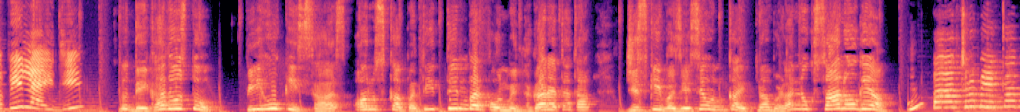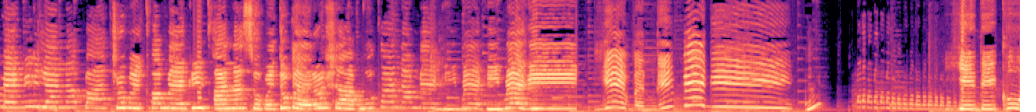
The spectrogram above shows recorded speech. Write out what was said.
अभी लाई जी। तो देखा दोस्तों पीहू की सास और उसका पति दिन भर फ़ोन में लगा रहता था जिसकी वजह से उनका इतना बड़ा नुकसान हो गया। पाँच रुपए का मैगी लाना पाँच रुपए का मैगी खाना सुबह दोपहर और शाम को खाना मैगी मैगी मैगी। ये बन गई मैगी। ये देखो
